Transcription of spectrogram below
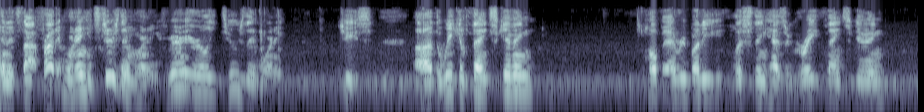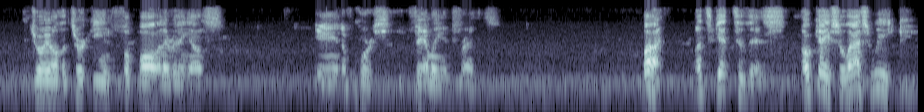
And it's not Friday morning, it's Tuesday morning, very early Tuesday morning. Jeez uh, the week of Thanksgiving. Hope everybody listening has a great Thanksgiving. Enjoy all the turkey and football and everything else. And of course, family and friends. But let's get to this. Okay, so last week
